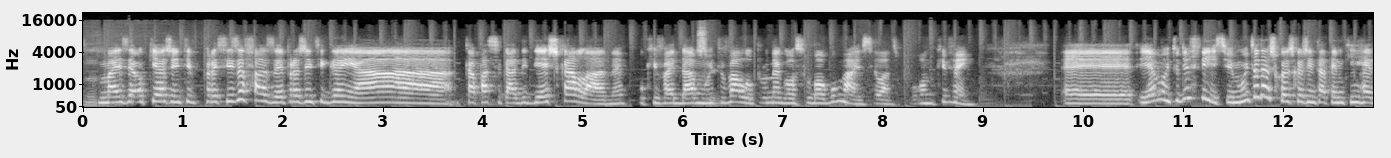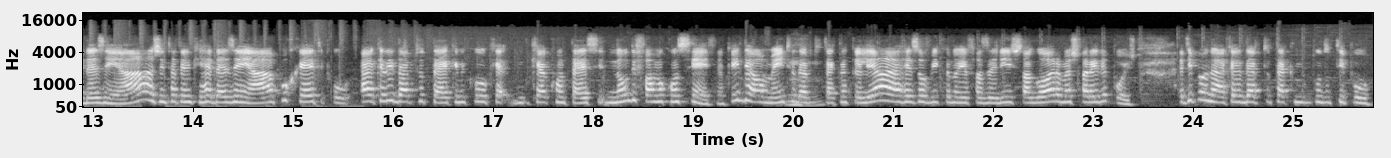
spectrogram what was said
Uhum. Mas é o que a gente precisa fazer para a gente ganhar capacidade de escalar, né? O que vai dar Sim. muito valor para o negócio logo mais, sei lá, tipo, ano que vem. É, e é muito difícil. E muitas das coisas que a gente está tendo que redesenhar, a gente está tendo que redesenhar porque, tipo, é aquele débito técnico que, que acontece não de forma consciente. Né? Porque idealmente uhum. o débito técnico ali, ah, resolvi que eu não ia fazer isso agora, mas farei depois. É tipo, né, aquele débito técnico do tipo,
